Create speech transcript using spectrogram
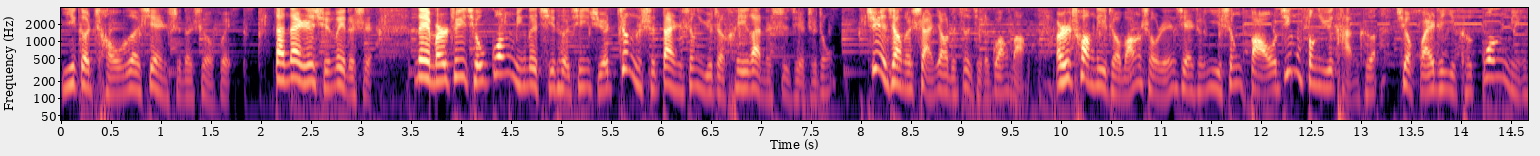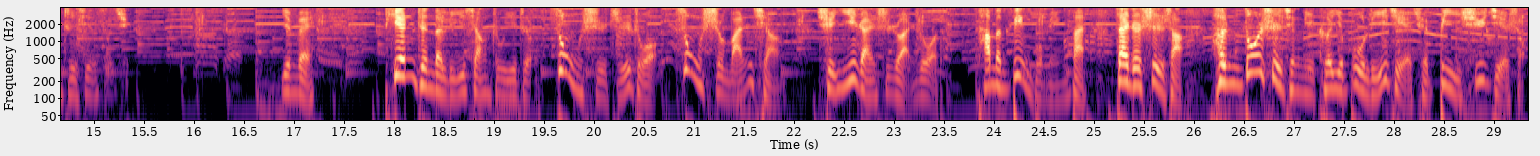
一个丑恶现实的社会。但耐人寻味的是，那门追求光明的奇特心学，正是诞生于这黑暗的世界之中，倔强地闪耀着自己的光芒。而创立者王守仁先生一生饱经风雨坎坷，却怀着一颗光明之心死去。因为，天真的理想主义者，纵使执着，纵使顽强。却依然是软弱的。他们并不明白，在这世上很多事情你可以不理解，却必须接受。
